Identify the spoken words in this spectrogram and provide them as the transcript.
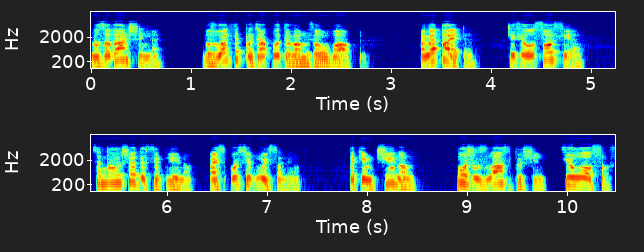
На завершення дозвольте подякувати вам за увагу. Пам'ятайте, що філософія це не лише дисципліна, а й спосіб мислення. Таким чином, кожен з нас душі філософ.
